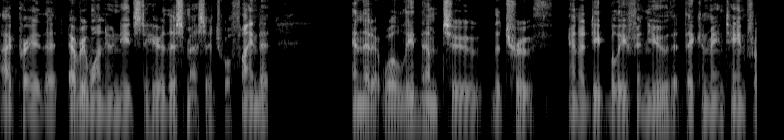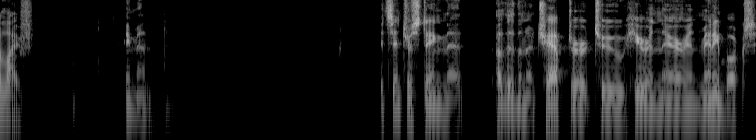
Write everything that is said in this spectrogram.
I pray that everyone who needs to hear this message will find it and that it will lead them to the truth and a deep belief in you that they can maintain for life. Amen. It's interesting that, other than a chapter or two here and there in many books,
